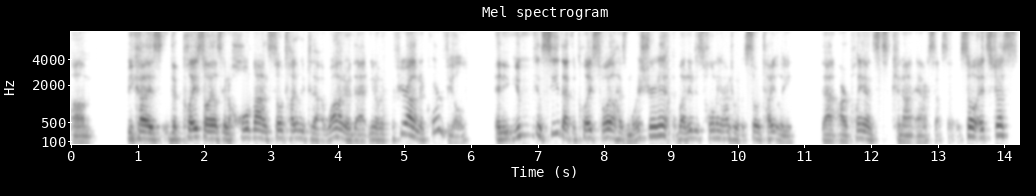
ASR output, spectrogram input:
Um, because the clay soil is to hold on so tightly to that water that, you know, if you're out in a cornfield and you, you can see that the clay soil has moisture in it, but it is holding onto it so tightly that our plants cannot access it. So it's just,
